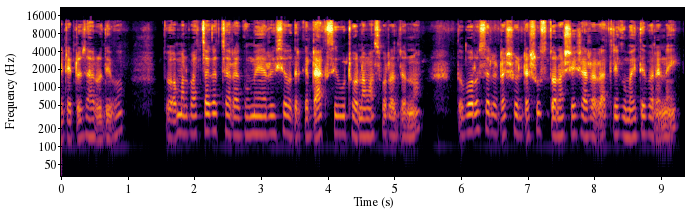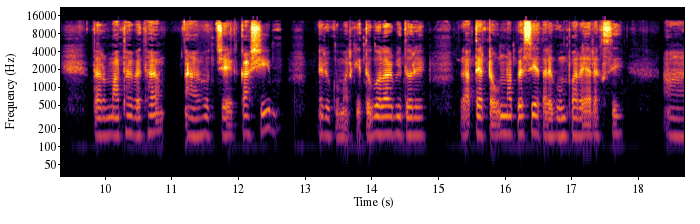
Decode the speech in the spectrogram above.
এটা একটু ঝাড়ু দিব। তো আমার বাচ্চা কাচ্চারা ঘুমিয়ে রয়েছে ওদেরকে ডাকছি উঠো নামাজ পড়ার জন্য। তো বড় ছেলেটার শরীরটা সুস্থ না, সে সারা রাত্রি ঘুমাইতে পারে নাই। তার মাথা ব্যথা আর হচ্ছে কাশি, এরকম আর কি। তো গলার ভিতরে রাতে একটা অন্য পেঁচিয়ে তারে ঘুম পাড়াইয়া রাখছি। আর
